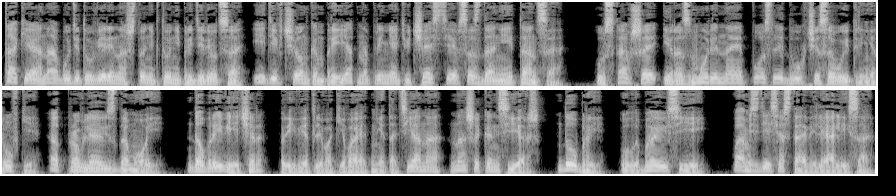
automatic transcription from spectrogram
Так и она будет уверена, что никто не придерется, и девчонкам приятно принять участие в создании танца. Уставшая и разморенная после двухчасовой тренировки, отправляюсь домой. Добрый вечер, приветливо кивает мне Татьяна, наша консьерж. Добрый, улыбаюсь ей. Вам здесь оставили, Алиса.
